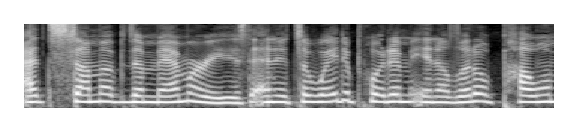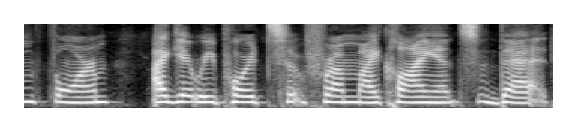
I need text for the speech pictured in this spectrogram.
at some of the memories. And it's a way to put them in a little poem form. I get reports from my clients that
